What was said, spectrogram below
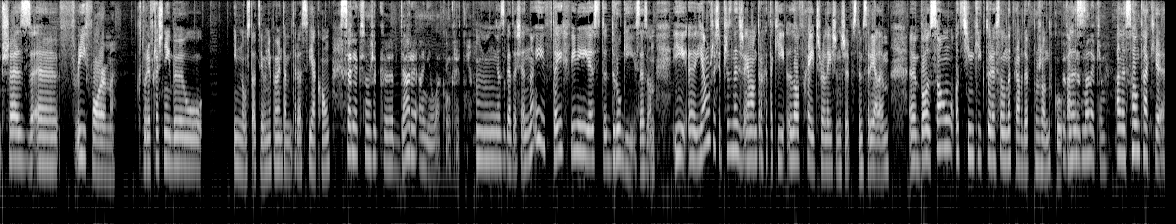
przez e, Freeform, który wcześniej był inną stację, nie pamiętam teraz jaką. Seria książek Dary Anioła konkretnie. Mm, zgadza się. No i w tej chwili jest drugi sezon. I e, ja muszę się przyznać, że ja mam trochę taki love-hate relationship z tym serialem, e, bo są odcinki, które są naprawdę w porządku. Pewnie ale, z Malekiem. Ale są takie,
